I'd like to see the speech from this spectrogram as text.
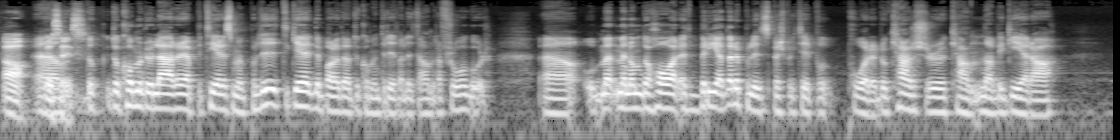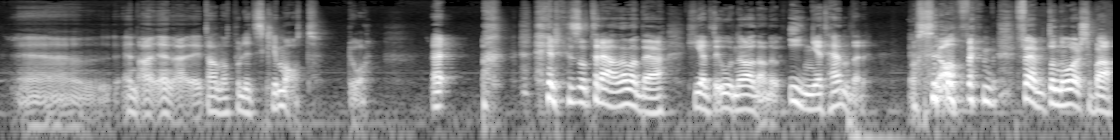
Ja, precis. Um, då, då, kommer du lära dig att bete dig som en politiker, det är bara det att du kommer driva lite andra frågor. Uh, och, men, men, om du har ett bredare politiskt perspektiv på, på det, då kanske du kan navigera uh, en, en, ett annat politiskt klimat då. Eller så tränar man det helt i onödan och inget händer. Och så ja. fem, 15 år så bara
